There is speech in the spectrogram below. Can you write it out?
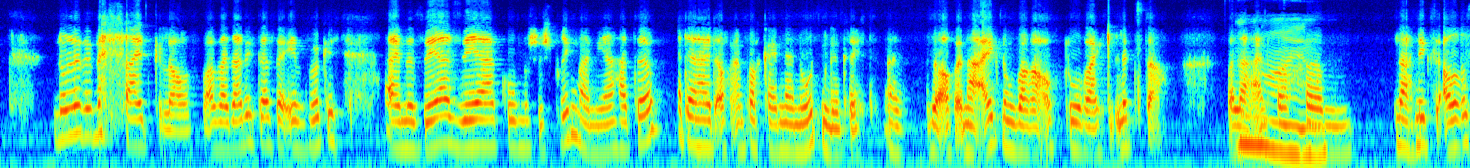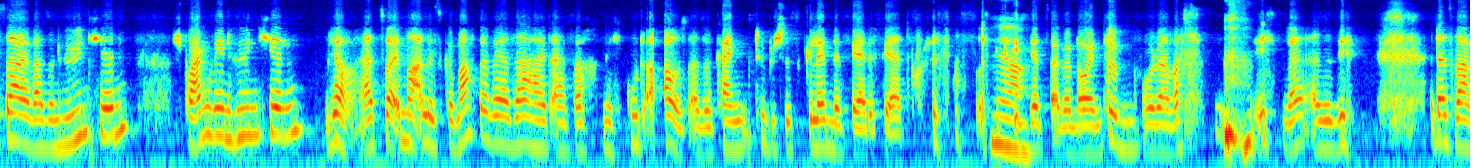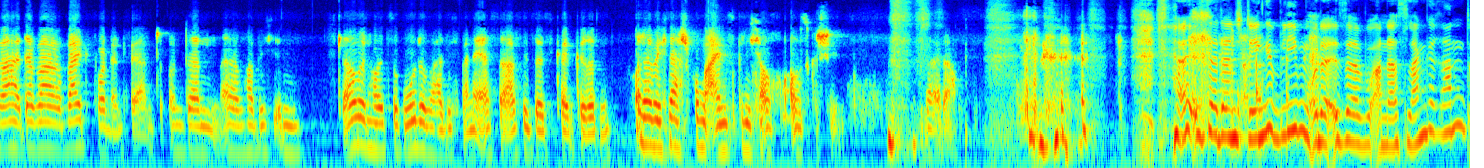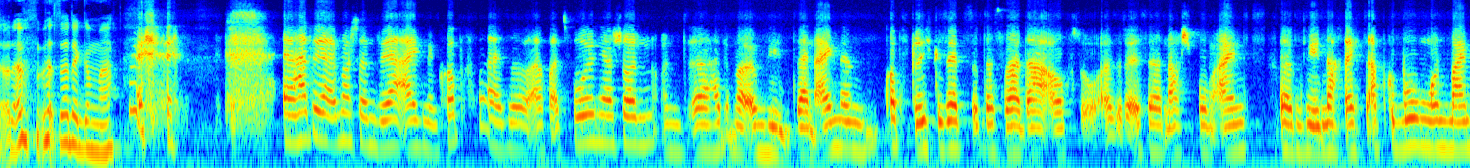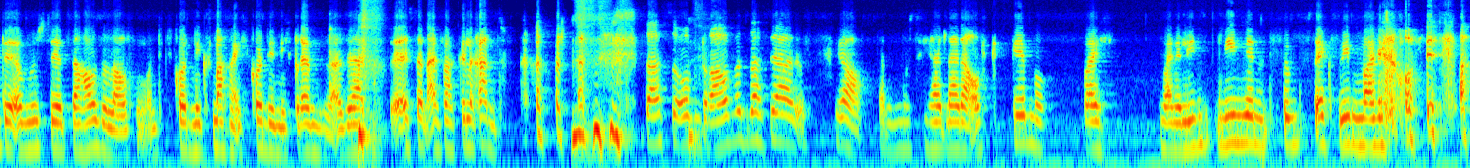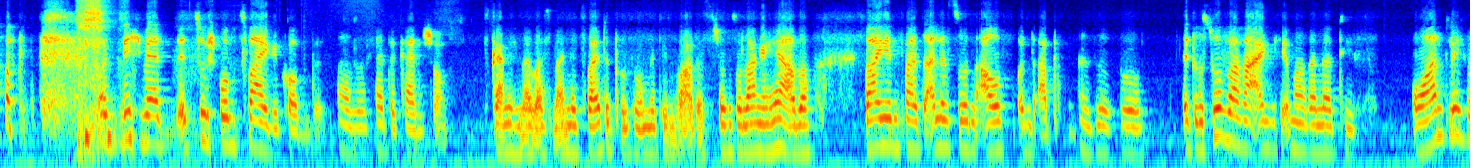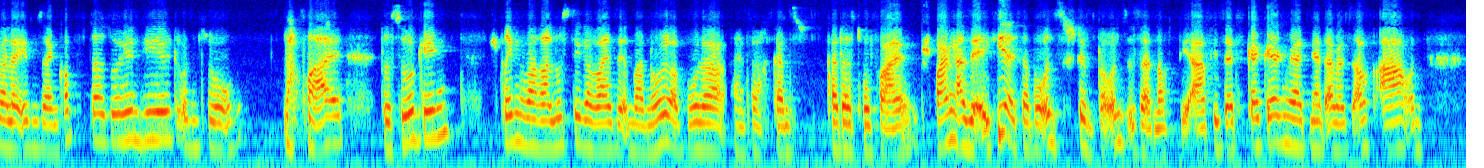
null in der Zeit gelaufen. Aber dadurch, dass er eben wirklich eine sehr, sehr komische Springmanier hatte, hat er halt auch einfach keine Noten gekriegt. Also auch in der Eignung war er auch glorreich letzter. Weil er oh einfach ähm, nach nichts aussah. Er war so ein Hühnchen, sprang wie ein Hühnchen, ja, er hat zwar immer alles gemacht, aber er sah halt einfach nicht gut aus. Also kein typisches Geländepferdepferd. Das ja. jetzt eine 9,5 oder was ich, ne? Also die, das war er halt, da war er weit von entfernt. Und dann ähm, habe ich in, ich glaube in Holzerode hatte ich meine erste A-Vielseitigkeit geritten. Und habe ich nach Sprung 1 bin ich auch ausgeschieden. Leider. ist er dann stehen geblieben oder ist er woanders lang gerannt oder was hat er gemacht? Er hatte ja immer schon sehr eigenen Kopf, also auch als Fohlen ja schon und äh, hat immer irgendwie seinen eigenen Kopf durchgesetzt und das war da auch so. Also da ist er nach Sprung 1 irgendwie nach rechts abgebogen und meinte, er müsste jetzt nach Hause laufen und ich konnte nichts machen, ich konnte ihn nicht bremsen. Also er, hat, er ist dann einfach gerannt. saß so oben drauf und sagt, ja, ja, dann muss ich halt leider aufgeben, weil ich meine Linien fünf, sechs, sieben Mal gekreuzt habe und nicht mehr zu Sprung 2 gekommen bin. Also es hatte keine Chance. Ich weiß gar nicht mehr, was meine zweite Prüfung mit ihm war. Das ist schon so lange her, aber es war jedenfalls alles so ein Auf und Ab. Also so, Dressur war er eigentlich immer relativ ordentlich, weil er eben seinen Kopf da so hinhielt und so normal Dressur ging. Springen war er lustigerweise immer null, obwohl er einfach ganz katastrophal sprang. Also hier ist er bei uns, stimmt, bei uns ist er noch die A-Vielseitigkeit gegangen. Wir hatten ja damals auch A und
